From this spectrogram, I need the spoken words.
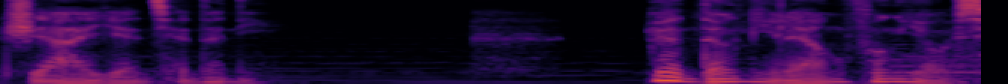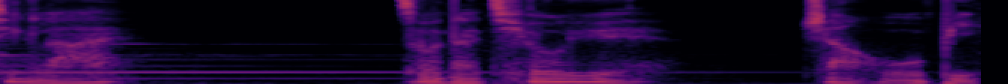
只爱眼前的你。愿等你凉风有信来，做那秋月长无比。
